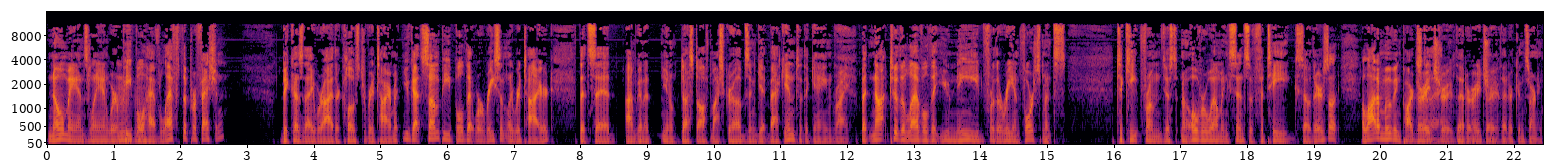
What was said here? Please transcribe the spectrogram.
no man's land where mm-hmm. people have left the profession because they were either close to retirement. You've got some people that were recently retired that said, I'm going to, you know, dust off my scrubs and get back into the game. Right. But not to the level that you need for the reinforcements to keep from just an overwhelming sense of fatigue. So there's a, a lot of moving parts Very to that true. that are Very true. that are concerning.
